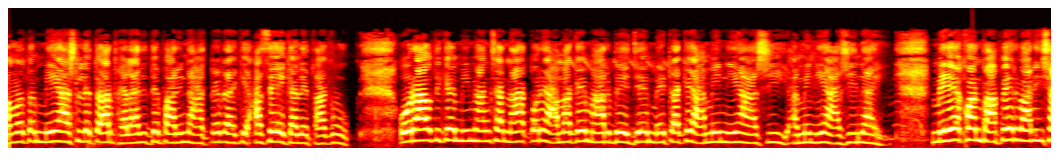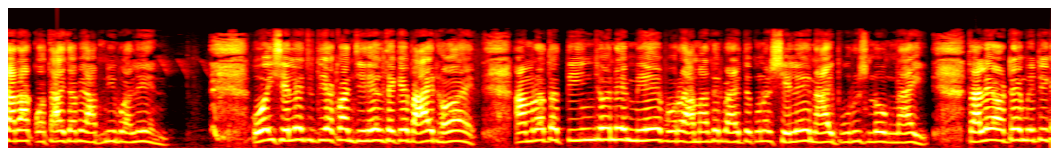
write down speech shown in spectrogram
আমরা তো মেয়ে আসলে তো আর ফেলা দিতে পারি না একটা রাখি আসে এখানে থাকুক। ওরা ওদিকে মীমাংসা না করে আমাকে মারবে, যে মেয়েটাকে আমি নিয়ে আসি, আমি নিয়ে আসি নাই। মেয়ে এখন বাপের বাড়ি সারা কোথায় যাবে আপনি বলেন? ওই ছেলে যদি এখন জেল থেকে বাইর হয়, আমরা তো তিনজনে মেয়ে বড় আমাদের বাড়িতে কোনো ছেলে নাই, পুরুষ লোক নাই। তাহলে অটোমেটিক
